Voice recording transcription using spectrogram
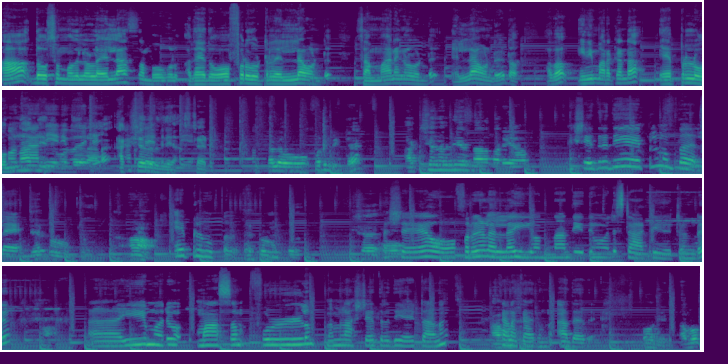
ആ ദിവസം മുതലുള്ള എല്ലാ സംഭവങ്ങളും അതായത് ഓഫർ തൊട്ടുള്ള എല്ലാം ഉണ്ട് സമ്മാനങ്ങളുണ്ട് എല്ലാം ഉണ്ട് കേട്ടോ. അപ്പം ഇനി മറക്കണ്ട ഏപ്രിൽ ഒന്നാം തീയതി മുതലാണ് മുതൽ അക്ഷയ അക്ഷയ തൃതീയ തൃതീയ. സ്റ്റാർട്ട് ഹലോ ഒരു മിനിറ്റ്. അക്ഷയ തൃതീയ എന്താണെന്ന് അറിയാം ഏപ്രിൽ മുപ്പത് ആ. ഏപ്രിൽ മുപ്പത്. ഏപ്രിൽ മുപ്പത്. പക്ഷേ ഓഫറുകളെല്ലാം ഈ ഒന്നാം തീയതി മുതൽ സ്റ്റാർട്ട് ചെയ്തിട്ടുണ്ട്. ഈ ഒരു മാസം ഫുള്ളും നമ്മൾ അക്ഷയ തൃതിയായിട്ടാണ് കണക്കാക്കുന്നത്. അതെ അതെ. ഓക്കെ അപ്പം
